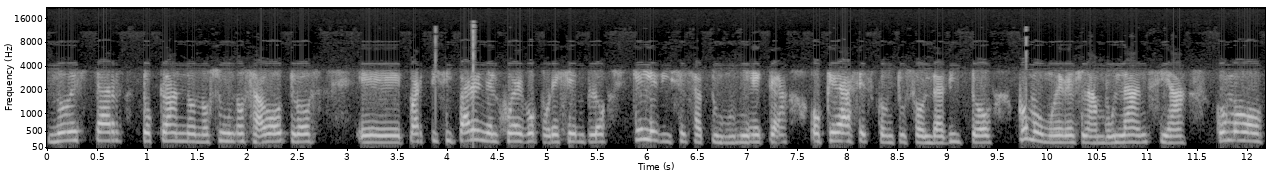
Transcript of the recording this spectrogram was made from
no estar tocándonos unos a otros, eh, participar en el juego, por ejemplo, qué le dices a tu muñeca o qué haces con tu soldadito, cómo mueves la ambulancia, cómo,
